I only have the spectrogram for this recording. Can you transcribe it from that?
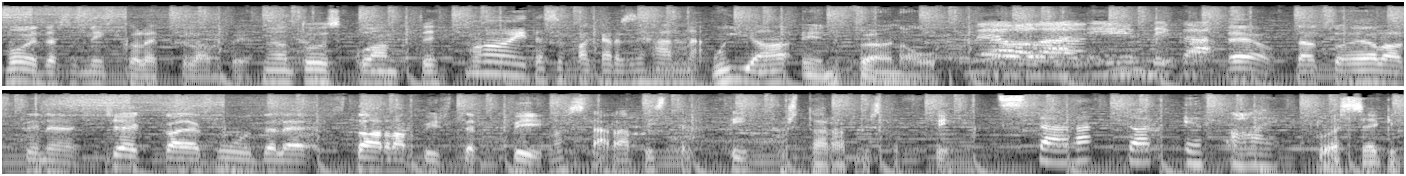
Moi, tässä on Mikko Leppilampi. Me on Tuisku Antti. Moi, tässä on Pakarisen Hanna. We are Infernal. Me ollaan Indika. Eo, tässä on Elastinen. Tsekkaa ja kuuntele stara.fi. Stara.fi. Stara.fi. Stara.fi. Stara.fi. Lue sekin.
